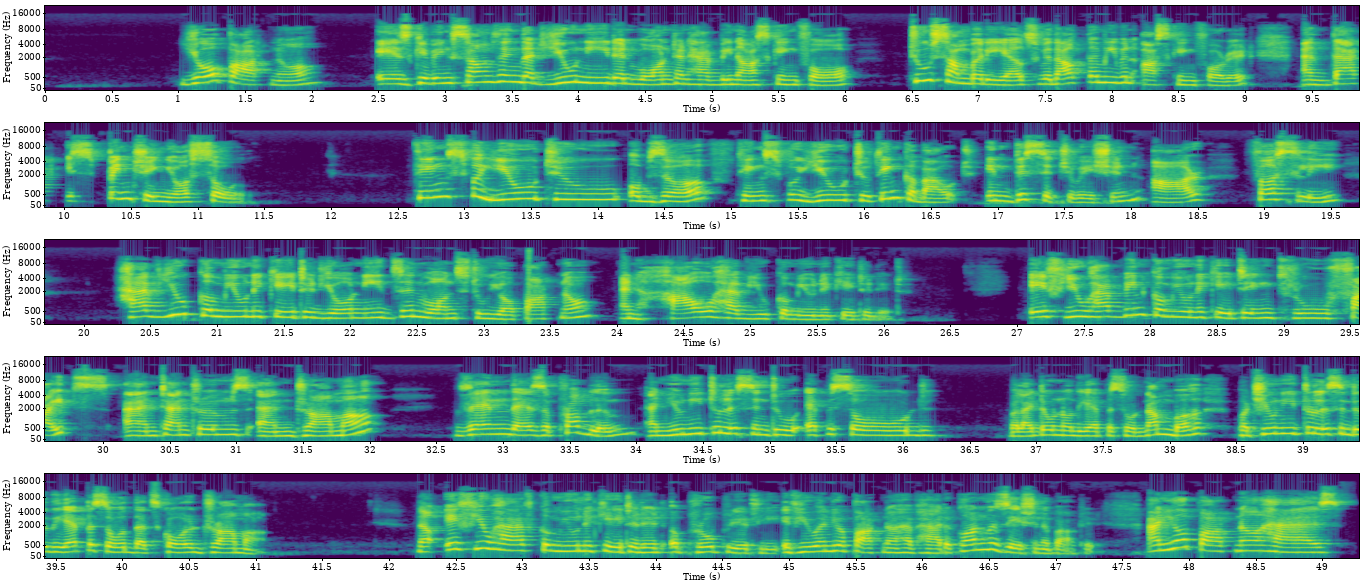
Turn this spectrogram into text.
your partner is giving something that you need and want and have been asking for to somebody else without them even asking for it. And that is pinching your soul. Things for you to observe, things for you to think about in this situation are firstly, have you communicated your needs and wants to your partner? And how have you communicated it? If you have been communicating through fights and tantrums and drama, then there's a problem and you need to listen to episode. Well, I don't know the episode number, but you need to listen to the episode that's called drama. Now, if you have communicated it appropriately, if you and your partner have had a conversation about it, and your partner has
